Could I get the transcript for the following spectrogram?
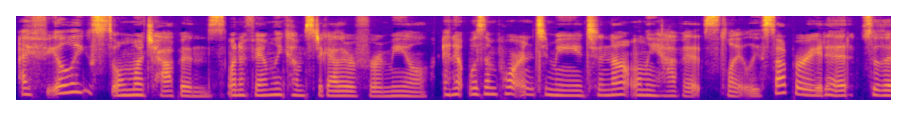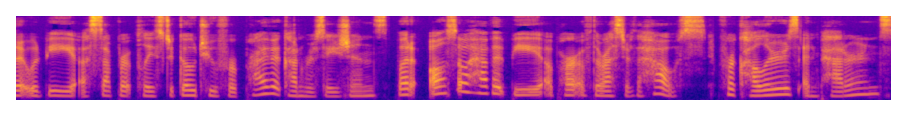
I feel like so much happens when a family comes together for a meal, and it was important to me to not only have it slightly separated so that it would be a separate place to go to for private conversations, but also have it be a part of the rest of the house. For colors and patterns,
